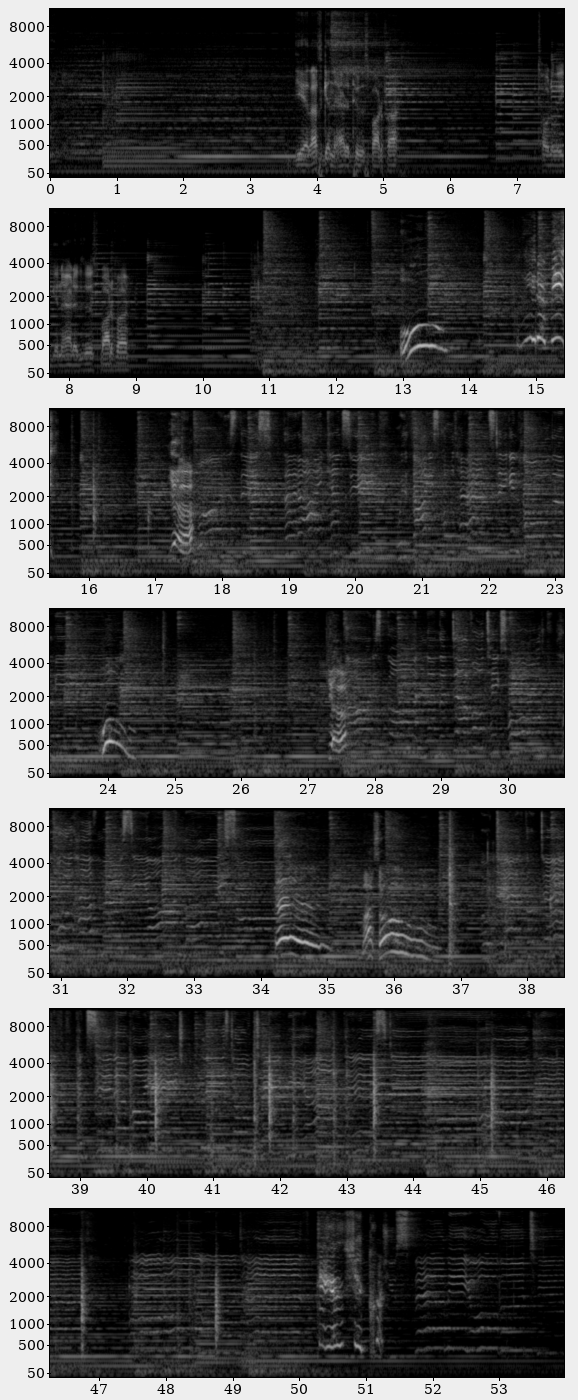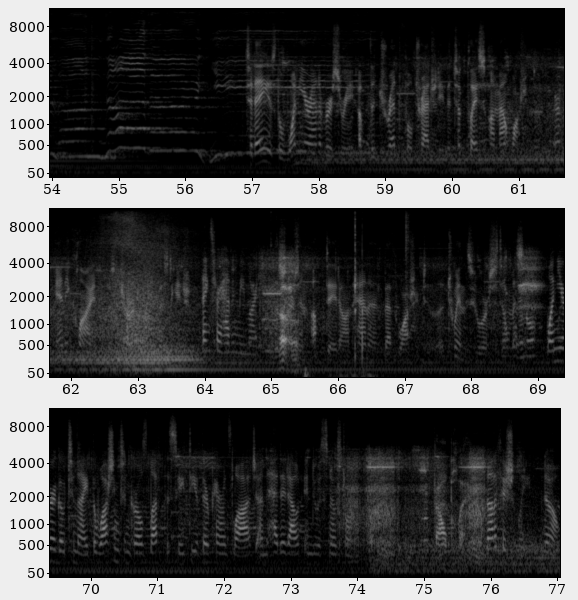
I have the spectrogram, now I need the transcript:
Yeah, that's getting added to the Spotify. Totally getting added to the Spotify. Ooh. At beat. Yeah. Yeah. That took place on Mount Washington. Annie Klein was in charge of the investigation. Thanks for having me, Marty. This is an update on Hannah and Beth Washington, the twins who are still missing. One year ago tonight, the Washington girls left the safety of their parents' lodge and headed out into a snowstorm. Foul play. Not officially, no.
